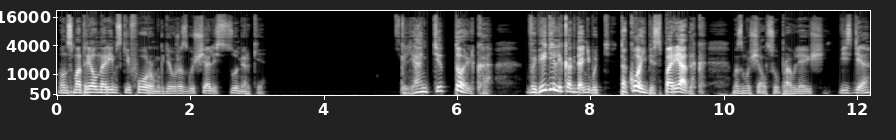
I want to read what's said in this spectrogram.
Он смотрел на римский форум, где уже сгущались сумерки. «Гляньте только! Вы видели когда-нибудь такой беспорядок?» — возмущался управляющий. «Везде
